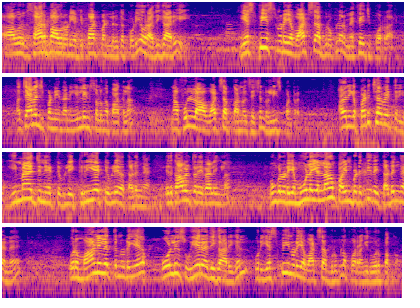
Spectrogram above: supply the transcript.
அவருக்கு சார்பா அவருடைய டிபார்ட்மெண்ட்ல இருக்கக்கூடிய ஒரு அதிகாரி எஸ்பிஎஸ்னுடைய வாட்ஸ்அப் குரூப்ல ஒரு மெசேஜ் போடுறார். நான் சேலஞ்ச் பண்ணியிருந்தேன். நீங்கள் இல்லைன்னு சொல்லுங்கள் பார்க்கலாம். நான் ஃபுல்லாக வாட்ஸ்அப் கான்வர்சேஷன் ரிலீஸ் பண்ணுறேன் அதை நீங்கள் படிச்சாவே தெரியும். இமேஜினேட்டிவ்லி கிரியேட்டிவ்லி அதை தடுங்க. இது காவல்துறை வேலைங்களா? உங்களுடைய மூளையெல்லாம் பயன்படுத்தி இதை தடுங்கன்னு ஒரு மாநிலத்தினுடைய போலீஸ் உயர் அதிகாரிகள் ஒரு எஸ்பியினுடைய வாட்ஸ்அப் குரூப்பில் போடுறாங்க. இது ஒரு பக்கம்.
